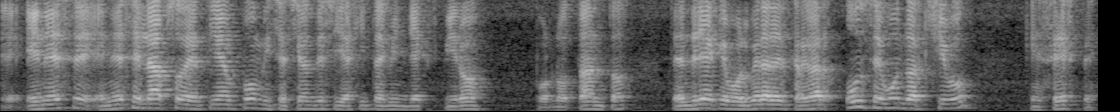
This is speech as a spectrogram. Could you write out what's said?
e, en ese, en ese lapso de tiempo, mi sesión de Siaji también ya expiró. Por lo tanto, tendría que volver a descargar un segundo archivo, que es este.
